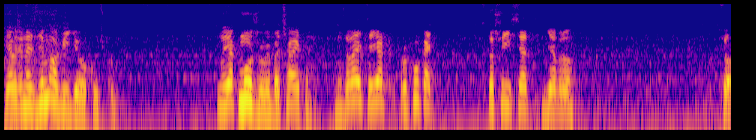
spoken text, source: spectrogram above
Я вже не знімав відео кучку. Ну як можу, вибачайте. Називається як профукати 160 євро. Все.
